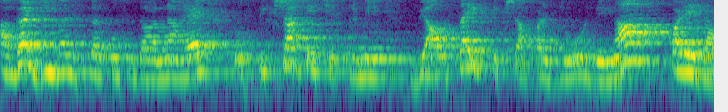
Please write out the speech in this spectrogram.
अगर जीवन स्तर को सुधारना है तो शिक्षा के क्षेत्र में व्यावसायिक शिक्षा पर ज़ोर देना पड़ेगा।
